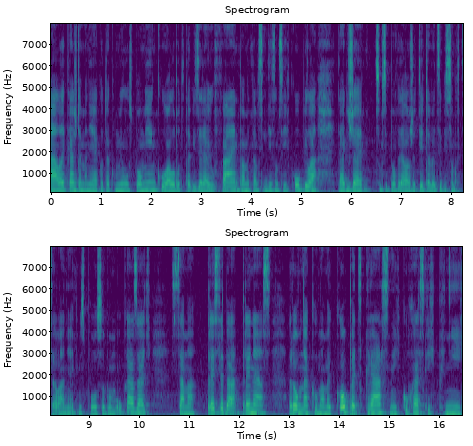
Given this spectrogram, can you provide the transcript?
ale každá má nejakú takú milú spomienku, alebo teda vyzerajú fajn, pamätám si, kde som si ich kúpila, takže som si povedala, že tieto veci by som chcela nejakým spôsobom ukázať sama pre seba, pre nás, Rovnako máme kopec krásnych kuchárskych kníh,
